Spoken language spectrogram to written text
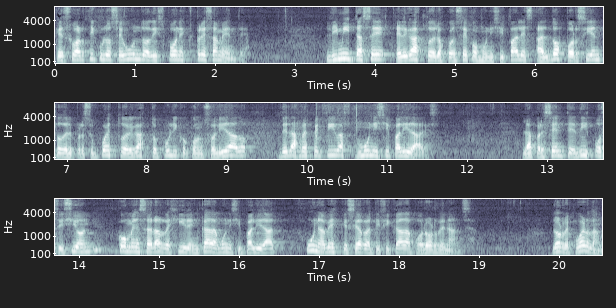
que su artículo segundo dispone expresamente limítase el gasto de los consejos municipales al 2% del presupuesto del gasto público consolidado de las respectivas municipalidades. La presente disposición comenzará a regir en cada municipalidad una vez que sea ratificada por ordenanza. ¿Lo recuerdan?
